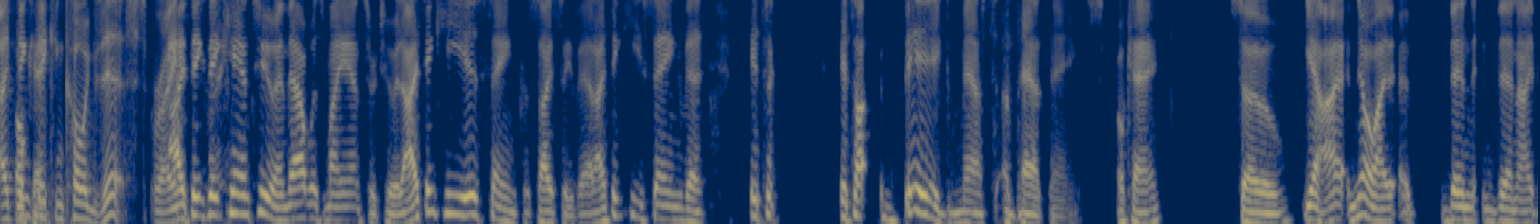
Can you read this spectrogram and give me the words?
I think okay. they can coexist, right? I think they can too, and that was my answer to it. I think he is saying precisely that. I think he's saying that it's a it's a big mess of bad things. Okay, so yeah, I no, I then then I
